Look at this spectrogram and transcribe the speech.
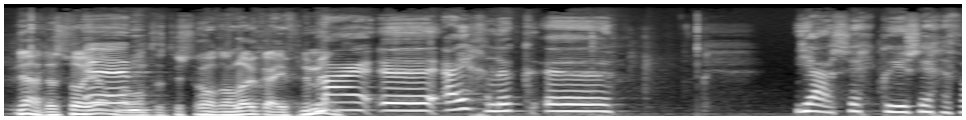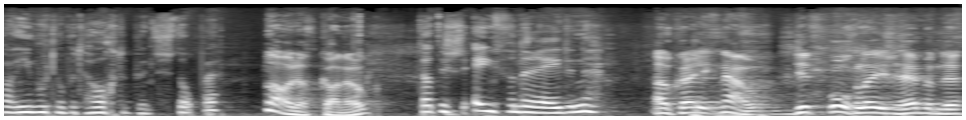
Ja, dat is wel jammer, Um, want het is toch wel een leuk evenement. Maar uh, eigenlijk, uh, ja, zeg, kun je zeggen van je moet op het hoogtepunt stoppen. Nou, dat kan ook. Dat is een van de redenen. Oké, okay, nou, dit voorgelezen hebbende...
